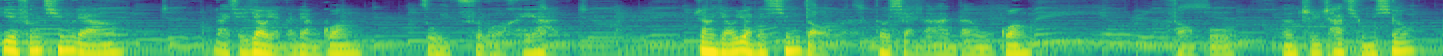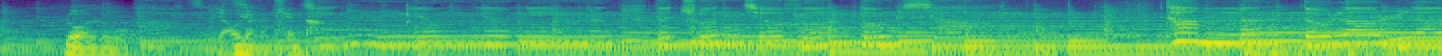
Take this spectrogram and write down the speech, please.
夜风清凉，那些耀眼的亮光足以刺破黑暗，让遥远的星斗都显得黯淡无光，仿佛能直插琼霄，落入遥远的天堂。他们都老了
